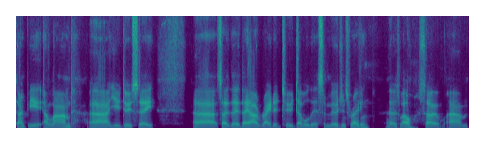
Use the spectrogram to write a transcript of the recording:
don't be alarmed. Uh, you do see, uh, so they, they are rated to double their submergence rating as well. So um,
